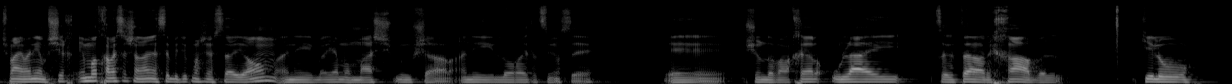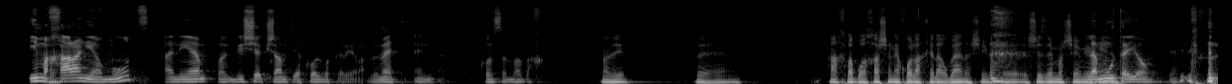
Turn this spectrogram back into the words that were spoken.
תשמע, אם אני אמשיך, אם עוד 15 שנה אני אעשה בדיוק מה שאני עושה היום, אני אהיה ממש מאושר. אני לא רואה את עצמי עושה אה, שום דבר אחר. אולי קצת יותר עריכה, אבל כאילו, אם מחר אני אמות, אני מרגיש שהגשמתי הכל בקריירה. באמת, אין, הכל סבבה. מדהים. זה אחלה ברכה שאני יכול לאחל להרבה אנשים, שזה מה שהם יגידו. למות היום. כן.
